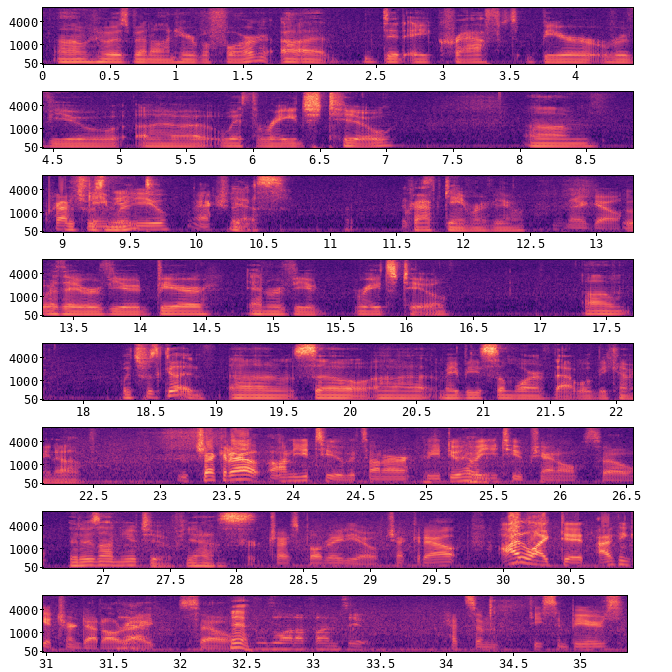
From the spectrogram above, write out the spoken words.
um, who has been on here before, uh, did a craft beer review uh, with Rage Two. Um, Craft game neat. review, actually. yes, It's- craft game review. There you go. where they reviewed beer and reviewed Rage 2, um, which was good. Uh, so uh, maybe some more of that will be coming up. Check it out on YouTube. It's on our. We do have a. YouTube channel, so It is on YouTube, yes. for Dry Spell Radio, check it out. I liked it. I think it turned out all Yeah. right. So Yeah. It was a lot of fun too. had some decent beers.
